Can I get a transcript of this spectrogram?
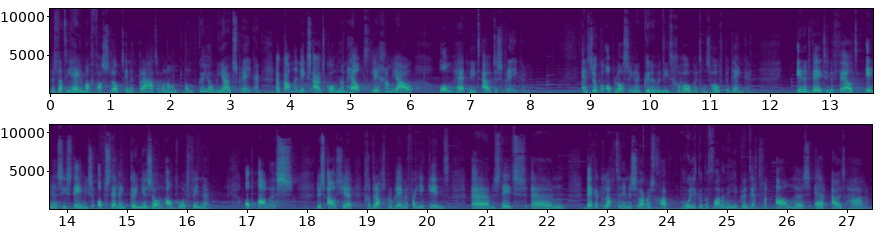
Dus dat hij helemaal vastloopt in het praten, want dan, dan kun je ook niet uitspreken. Dan kan er niks uitkomen. Dan helpt het lichaam jou om het niet uit te spreken. En zulke oplossingen kunnen we niet gewoon met ons hoofd bedenken. In het wetende veld, in een systemische opstelling, kun je zo'n antwoord vinden op alles. Dus als je gedragsproblemen van je kind, um, steeds um, bekkenklachten in de zwangerschap, moeilijke bevallingen, je kunt echt van alles eruit halen.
